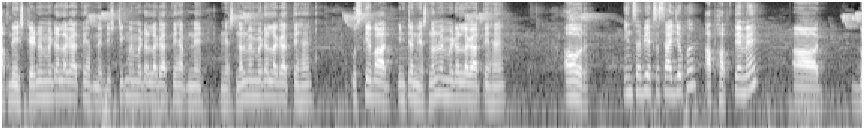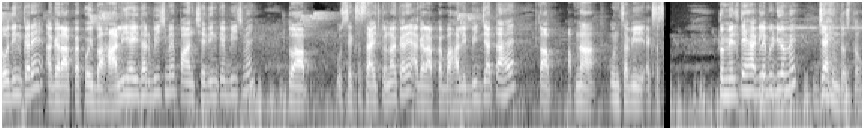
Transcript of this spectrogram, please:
अपने स्टेट में मेडल लगाते हैं अपने डिस्ट्रिक्ट में मेडल लगाते हैं अपने नेशनल में मेडल लगाते हैं उसके बाद इंटरनेशनल में मेडल लगाते हैं और इन सभी एक्सरसाइजों को आप हफ़्ते में आ, दो दिन करें। अगर आपका कोई बहाली है इधर बीच में पाँच छः दिन के बीच में तो आप उस एक्सरसाइज को ना करें। अगर आपका बहाली बीत जाता है तो आप अपना उन सभी एक्सरसाइज तो मिलते हैं अगले वीडियो में। जय हिंद दोस्तों।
